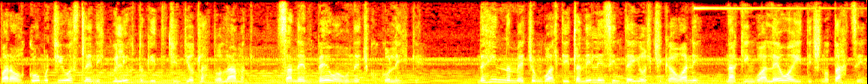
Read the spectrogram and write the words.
para ohkon mochiuas tlen ihkuiliuhtok itich intiotlahtolamantl, san empeua onechkokolihkeh. Neh innamechonkualtitlanilis inteyolchikawani nakinkualeua itich notahtzin.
